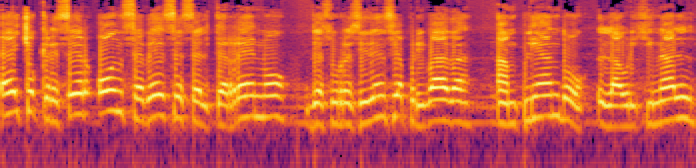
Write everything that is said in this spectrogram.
ha hecho crecer 11 veces el terreno de su residencia privada, ampliando la original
